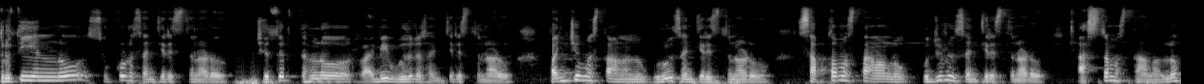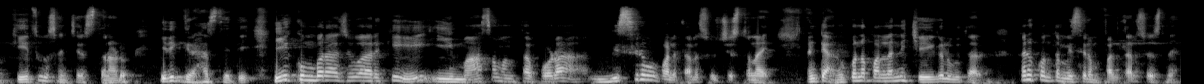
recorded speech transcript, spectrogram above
తృతీయంలో శుక్రుడు సంచరిస్తున్నాడు చతుర్థంలో రవి బుధుడు సంచరిస్తున్నాడు పంచమ స్థానంలో గురువు సంచరిస్తున్నాడు సప్తమ స్థానంలో కుజుడు సంచరిస్తున్నాడు అష్టమ స్థానంలో కేతువు సంచరిస్తున్నాడు. ఇది గ్రహస్థితి. ఈ కుంభరాశి వారికి ఈ మాసం అంతా కూడా మిశ్రమ ఫలితాలు సూచిస్తున్నాయి. అంటే అనుకున్న పనులన్నీ చేయగలుగుతారు కానీ కొంత మిశ్రమ ఫలితాలు సూచిస్తున్నాయి.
